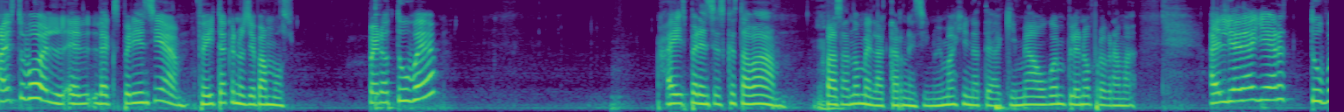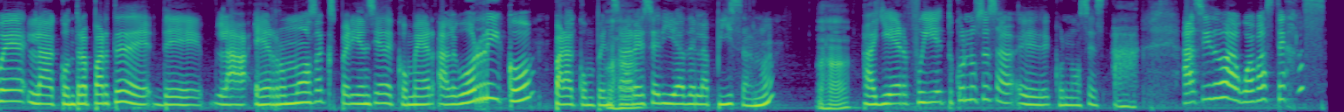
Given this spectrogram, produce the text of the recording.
ahí estuvo el- el- la experiencia feita que nos llevamos. Pero tuve. Ay, espérense, es que estaba pasándome la carne, si no, imagínate, aquí me ahogo en pleno programa. El día de ayer tuve la contraparte de, de la hermosa experiencia de comer algo rico para compensar Ajá. ese día de la pizza, ¿no? Ajá. Ayer fui, ¿tú conoces a, eh, conoces a, ¿has ido a Guavas, Texas?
